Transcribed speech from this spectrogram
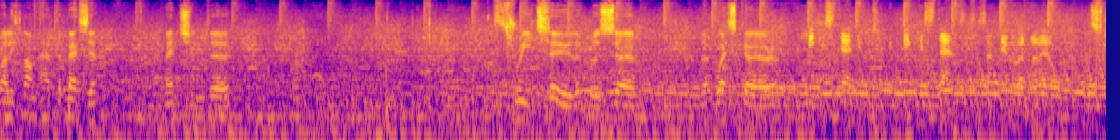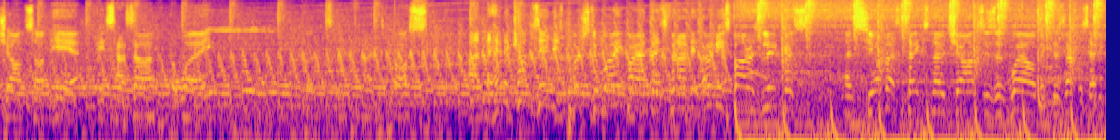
well, he's not had the best. I mentioned the 3-2 that was um, that Huesca. There's a chance on here. It's Hazard away. Cross. And the header comes in. It's pushed away by Andres Fernandez, only as far as Lucas. And Siovas takes no chances as well because that was heading.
